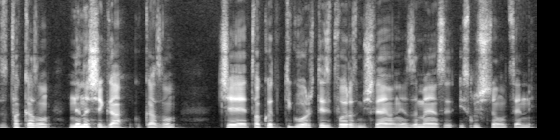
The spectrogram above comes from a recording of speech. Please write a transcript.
Затова казвам, не на шега го казвам, че това, което ти говориш, тези твои размишления, за мен са изключително ценни.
